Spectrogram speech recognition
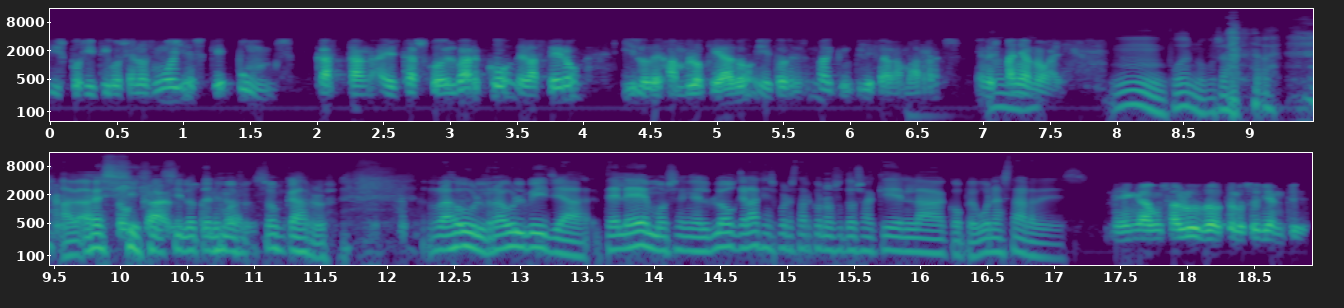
dispositivos en los muelles que, pum, captan el casco del barco, del acero, y lo dejan bloqueado y entonces no hay que utilizar amarras. En España no hay. Mm, bueno, pues a, ver si, si, lo tenemos. Son caros. Raúl, Raúl Villa, te leemos en el blog. Gracias por estar con nosotros aquí en la COPE. Buenas tardes. Venga, un saludo a todos los oyentes.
